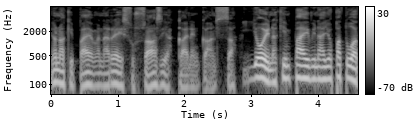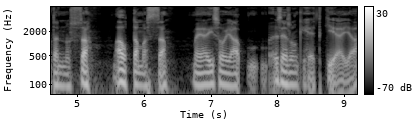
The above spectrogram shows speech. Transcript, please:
jonakin päivänä reissussa asiakkaiden kanssa, joinakin päivinä jopa tuotannossa auttamassa meidän isoja sesonkihetkiä ja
